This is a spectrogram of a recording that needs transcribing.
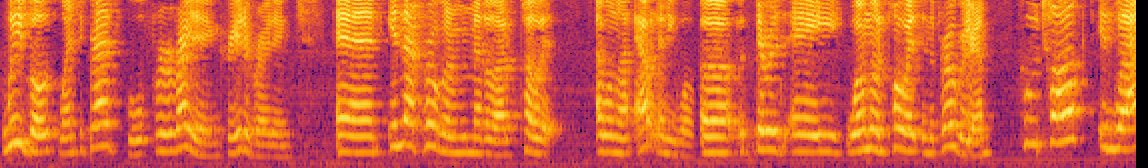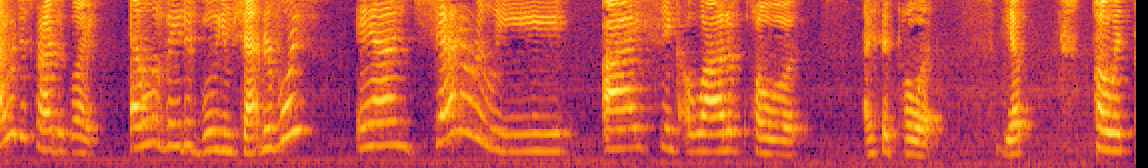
we both went to grad school for writing, creative writing, and in that program we met a lot of poets. I will not out anyone, uh, but there was a well-known poet in the program who talked in what I would describe as like elevated William Shatner voice. And generally, I think a lot of poets, I said poets, yep, poets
